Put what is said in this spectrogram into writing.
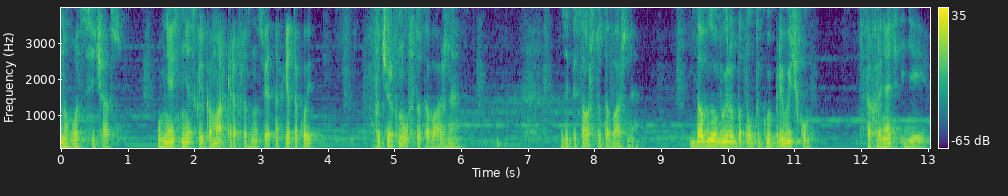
ну вот сейчас, у меня есть несколько маркеров разноцветных. Я такой подчеркнул что-то важное, записал что-то важное. Давно выработал такую привычку сохранять идеи,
